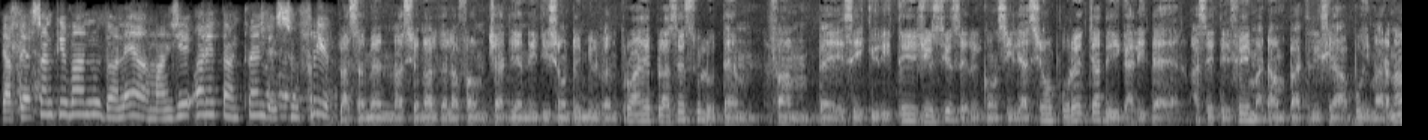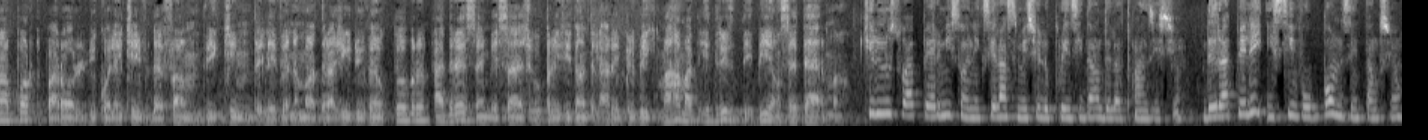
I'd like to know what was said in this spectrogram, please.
Il n'y a personne qui va nous donner à manger. On est en train de souffrir. La Semaine nationale de la femme tchadienne édition 2023 est placée sous le thème Femmes, paix et sécurité, justice et réconciliation pour un Tchad égalitaire. À cet effet, Madame Patricia Bouimarna, porte-parole du collectif des femmes victimes de l'événement tragique du 20 octobre, adresse un message au président de la République, Mohamed Idriss Déby, en ces termes. Qu'il nous soit permis, Son Excellence, Monsieur le Président de la Transition, de rappeler ici vos bonnes intentions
